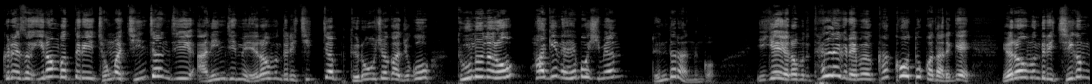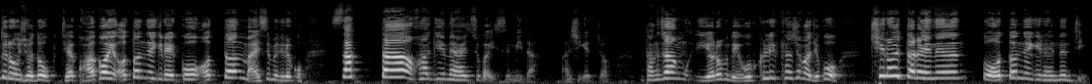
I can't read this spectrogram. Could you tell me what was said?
그래서 이런 것들이 정말 진짜인지 아닌지는 여러분들이 직접 들어오셔가지고 두 눈으로 확인을 해보시면 된다라는 거. 이게 여러분들 텔레그램은 카카오톡과 다르게 여러분들이 지금 들어오셔도 제가 과거에 어떤 얘기를 했고 어떤 말씀을 드렸고 싹 다 확인을 할 수가 있습니다. 아시겠죠? 당장 여러분들 이거 클릭하셔가지고 7월 달에는 또 어떤 얘기를 했는지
